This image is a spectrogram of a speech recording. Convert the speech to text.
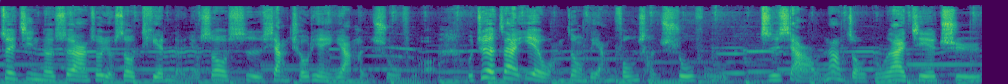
最近的，虽然说有时候天冷，有时候是像秋天一样很舒服哦。我觉得在夜晚这种凉风很舒服之下，那走读在街区，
